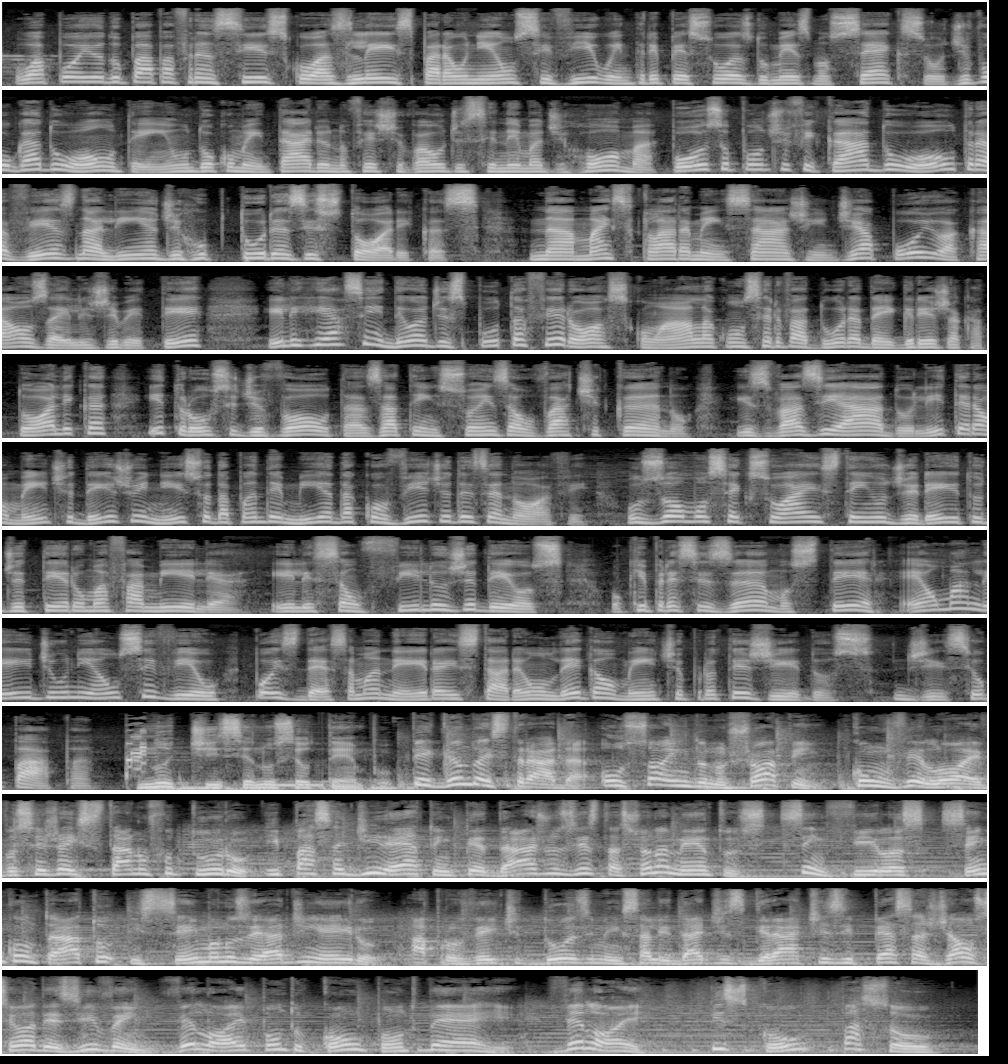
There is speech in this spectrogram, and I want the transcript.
O apoio do Papa Francisco às leis para a união civil entre pessoas do mesmo sexo, divulgado ontem em um documentário no Festival de Cinema de Roma, pôs o pontificado outra vez na linha de rupturas históricas. Na mais clara mensagem de apoio à causa LGBT, ele reacendeu a disputa feroz com a ala conservadora da Igreja Católica e trouxe de volta as atenções ao Vaticano, esvaziado literalmente desde o início da pandemia da Covid-19. Os homossexuais têm o direito de ter uma família. Eles são filhos de Deus. O que precisamos ter é uma lei de união civil, pois dessa maneira estarão legalmente protegidos, disse o Papa. Notícia no seu tempo. Pegando a estrada ou só indo no shopping? Com o Veloy você já está no futuro e passa direto em pedágios e estacionamentos, sem filas, sem contato e sem manusear dinheiro. Aproveite 12 mensalidades grátis e peça já o seu adesivo em veloy.com.br. Veloy. Piscou, passou.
